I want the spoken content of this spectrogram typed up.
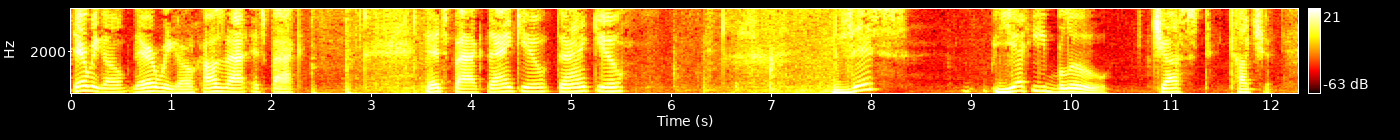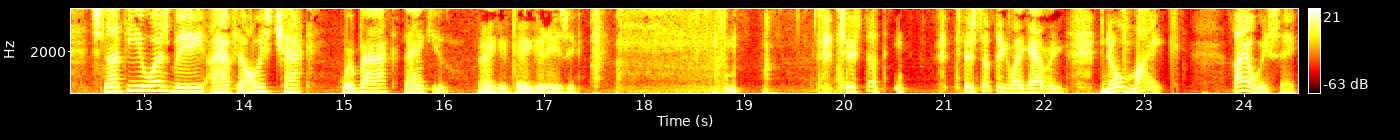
There we go. There we go. How's that? It's back. It's back. Thank you. Thank you. This Yeti Blue, just touch it. It's not the USB. I have to always check. We're back. Thank you. Thank you. Take it easy. there's nothing. There's nothing like having no mic. I always say.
